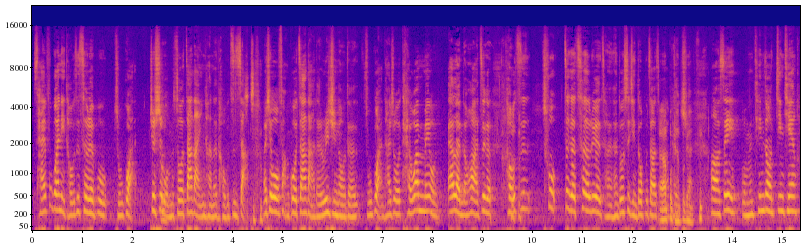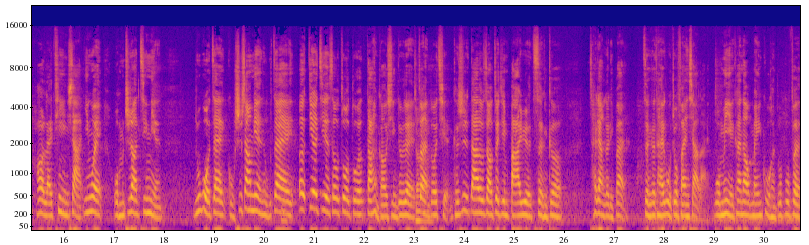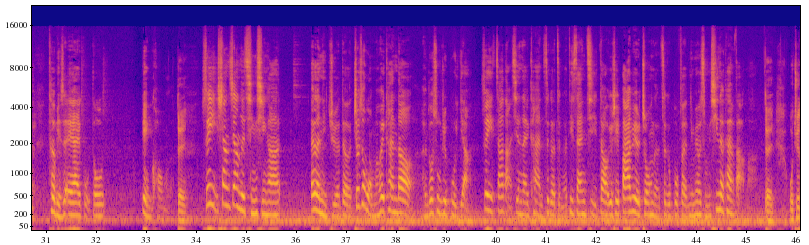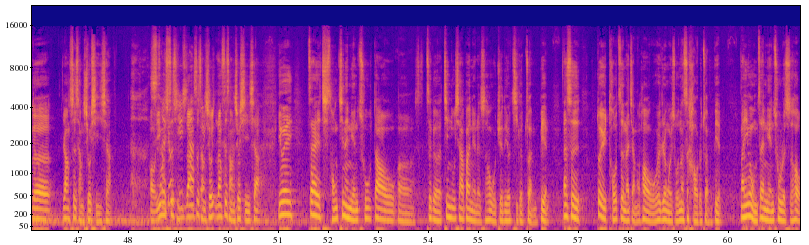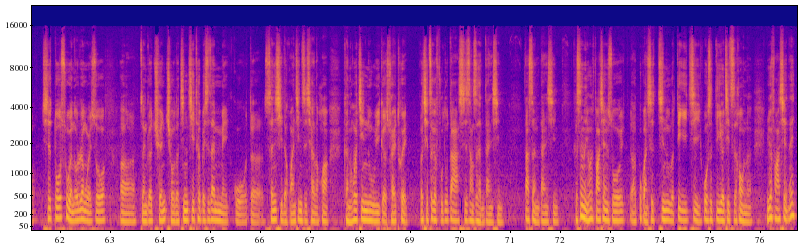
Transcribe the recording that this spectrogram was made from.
财富管理投资策略部主管。就是我们说渣打银行的投资长，而且我访过渣打的 Regional 的主管，他说台湾没有 Allen 的话，这个投资处 这个策略很很多事情都不知道怎么不敢不敢哦，所以我们听众今天好好来听一下，因为我们知道今年如果在股市上面在二第二季的时候做多，大家很高兴，对不对？赚很多钱。可是大家都知道，最近八月整个才两个礼拜，整个台股就翻下来，我们也看到美股很多部分。特别是 AI 股都变空了，对，所以像这样的情形啊，Allen，你觉得？就是我们会看到很多数据不一样，所以渣打现在看这个整个第三季到尤其八月中的这个部分，你们有什么新的看法吗？对，我觉得让市场休息一下，哦，因为市场让市场休让市场休息一下，因为在从今年年初到呃这个进入下半年的时候，我觉得有几个转变，但是对于投资人来讲的话，我会认为说那是好的转变。那因为我们在年初的时候，其实多数人都认为说，呃，整个全球的经济，特别是在美国的升息的环境之下的话，可能会进入一个衰退，而且这个幅度大家实际上是很担心，大是很担心。可是呢，你会发现说，呃，不管是进入了第一季或是第二季之后呢，你会发现，哎，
